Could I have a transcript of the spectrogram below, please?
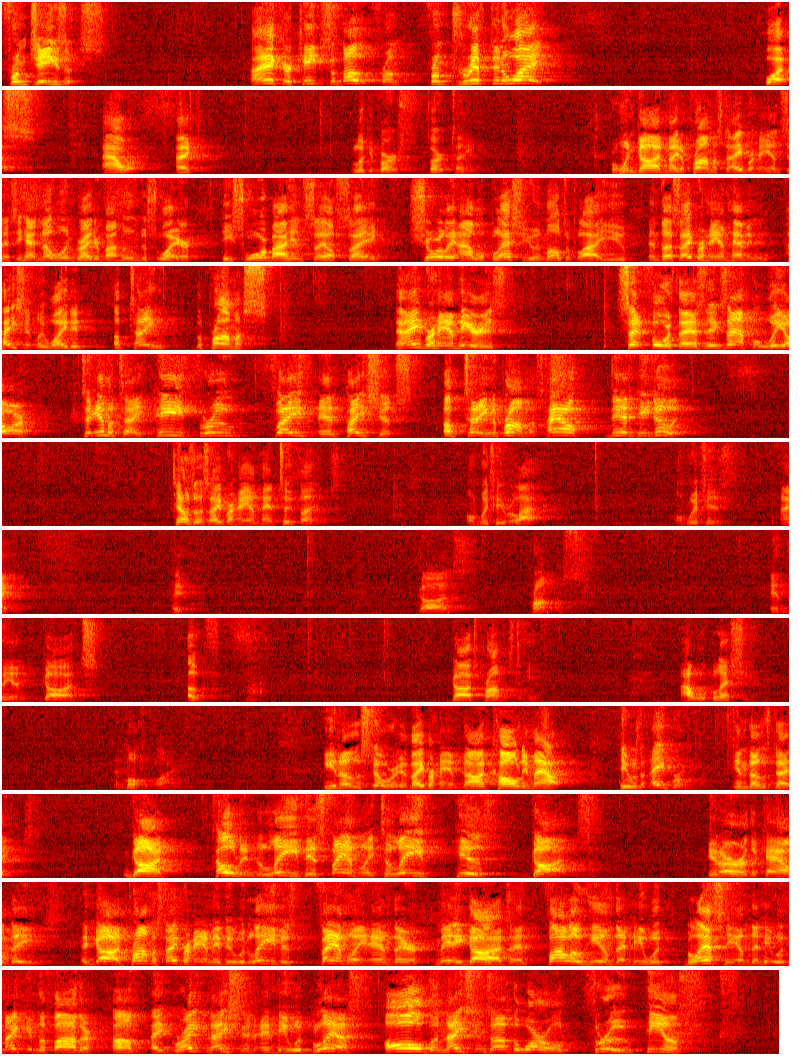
from Jesus. An anchor keeps the boat from, from drifting away. What's our anchor? Look at verse 13. For when God made a promise to Abraham, since he had no one greater by whom to swear, he swore by himself, saying, Surely I will bless you and multiply you. And thus Abraham, having patiently waited, obtained the promise. Now, Abraham here is set forth as the example we are to imitate. He, through faith and patience, obtained the promise. How did he do it? Tells us Abraham had two things on which he relied, on which his anchor held. God's promise and then God's oath. God's promise to him I will bless you and multiply you. You know the story of Abraham. God called him out. He was Abram in those days. God told him to leave his family, to leave his gods in Ur the Chaldees. And God promised Abraham if he would leave his family and their many gods and follow him, that he would bless him, that he would make him the father of a great nation, and he would bless all the nations of the world through him.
